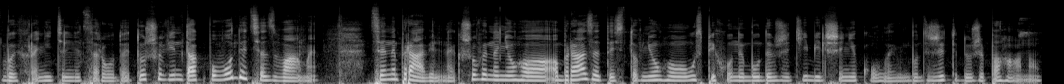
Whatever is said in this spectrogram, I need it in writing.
Ви хранительниця роду. І то, що він так поводиться з вами, це неправильно. Якщо ви на нього образитесь, то в нього успіху не буде в житті більше ніколи. Він буде жити дуже погано.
